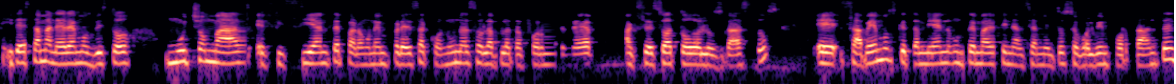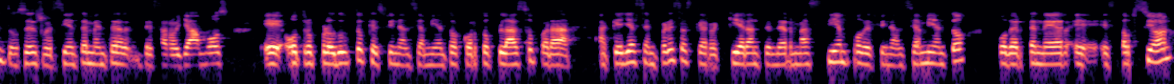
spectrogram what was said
Y de esta manera hemos visto mucho más eficiente para una empresa con una sola plataforma tener acceso a todos los gastos eh, sabemos que también un tema de financiamiento se vuelve importante, entonces recientemente desarrollamos eh, otro producto que es financiamiento a corto plazo para aquellas empresas que requieran tener más tiempo de financiamiento, poder tener eh, esta opción.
